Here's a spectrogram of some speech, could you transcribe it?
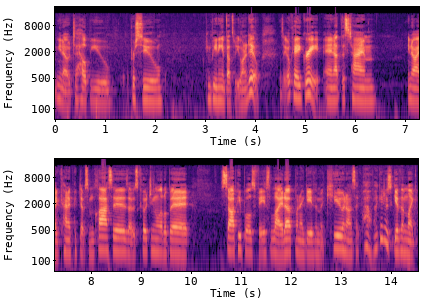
you know, to help you pursue competing if that's what you want to do." I was like, "Okay, great." And at this time, you know, I'd kind of picked up some classes. I was coaching a little bit saw people's face light up when I gave them a cue, and I was like, wow, if I could just give them like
